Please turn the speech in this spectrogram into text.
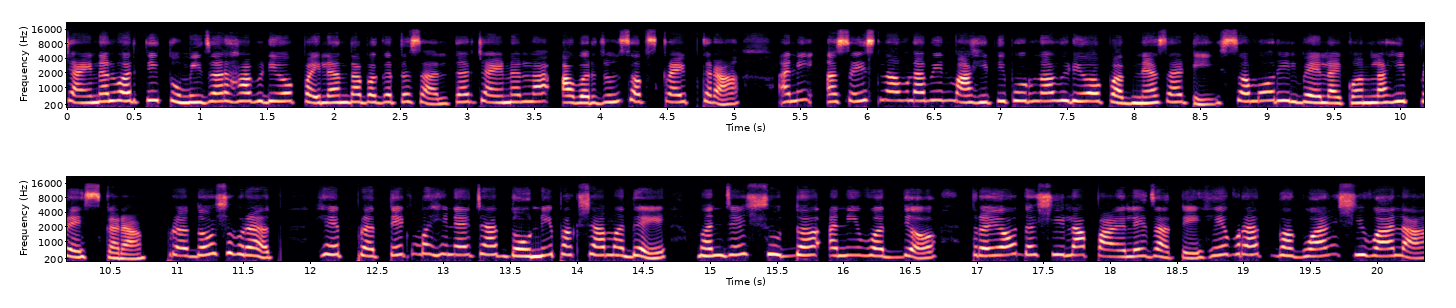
चॅनलवरती तुम्ही जर हा व्हिडिओ पहिल्यांदा बघत असाल तर चॅनलला आवर्जून सबस्क्राईब करा आणि असेच नवनवीन माहितीपूर्ण व्हिडिओ बघण्यासाठी समोरील बेल आयकॉनलाही प्रेस करा. प्रदोष व्रत हे प्रत्येक महिन्याच्या दोन्ही पक्षामध्ये म्हणजे शुद्ध आणि वद्य त्रयोदशीला पाळले जाते. हे व्रत भगवान शिवाला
